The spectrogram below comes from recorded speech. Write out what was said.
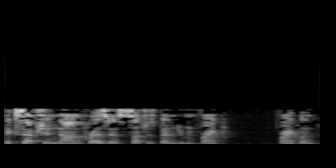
exception, non-presidents such as Benjamin Frank, Franklin,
